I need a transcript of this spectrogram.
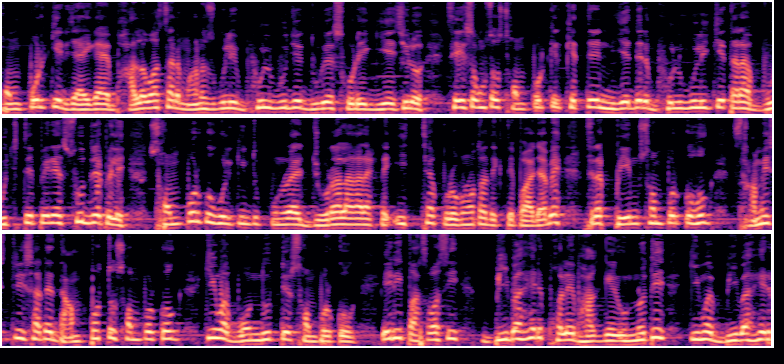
সম্পর্কের জায়গায় ভালোবাসার মানুষগুলি ভুল বুঝে দূরে সরে গিয়েছিল, সেই সমস্ত সম্পর্কের ক্ষেত্রে নিজেদের ভুলগুলিকে তারা বুঝতে পেরে, শুধরে পেলে সম্পর্কগুলি কিন্তু পুনরায় জোড়া লাগার একটা ইচ্ছা প্রবণতা দেখতে পাওয়া যাবে। সেটা প্রেম সম্পর্ক হোক, স্বামী স্ত্রীর সাথে দাম্পত্য সম্পর্ক হোক, কিংবা বন্ধুত্বের সম্পর্ক হোক, এরই পাশাপাশি বিবাহের ফলে ভাগ্যের উন্নতি কিংবা বিবাহের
